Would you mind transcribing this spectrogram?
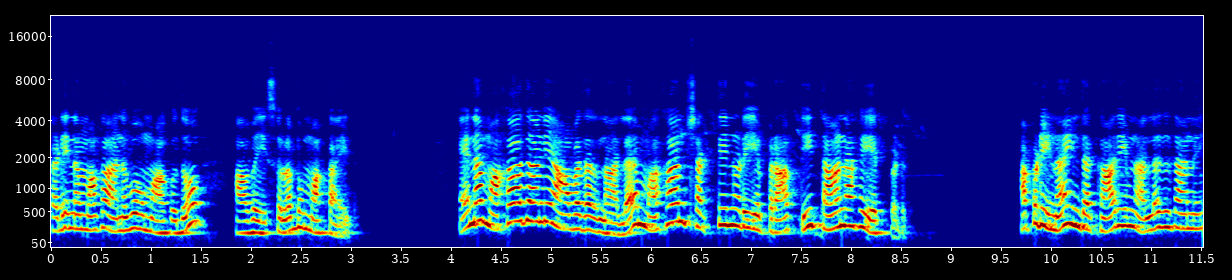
கடினமாக அனுபவமாகுதோ அவை சுலபமாக ஆயிடும். ஏன்னா மகாதானி ஆவதனால மகான் சக்தியினுடைய பிராப்தி தானாக ஏற்படும். அப்படின்னா இந்த காரியம் நல்லது தானே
